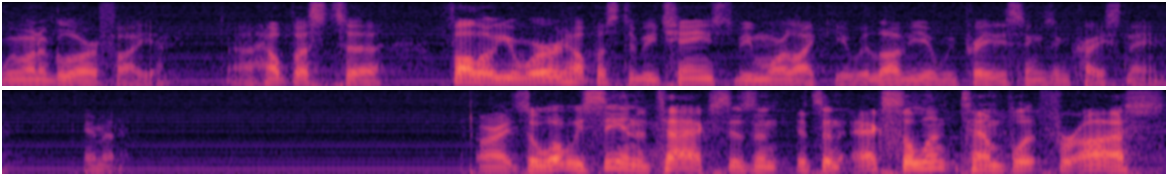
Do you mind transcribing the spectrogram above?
we want to glorify you. Uh, help us to follow your word. Help us to be changed to be more like you. We love you. We pray these things in Christ's name. Amen. All right. So what we see in the text is an it's an excellent template for us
